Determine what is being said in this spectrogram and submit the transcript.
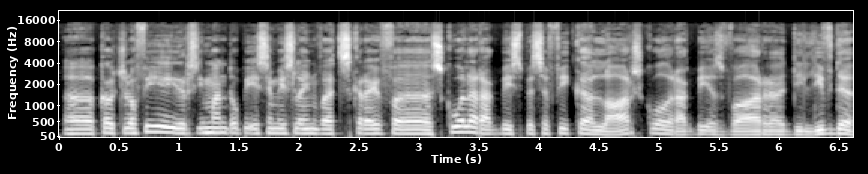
Uh coach Loffie, hier's iemand op die SMS lyn wat skryf uh, skole rugby spesifieke laerskool rugby is waar uh, die liefde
